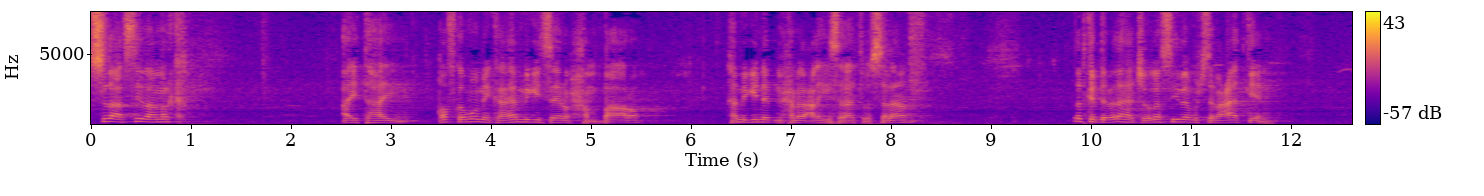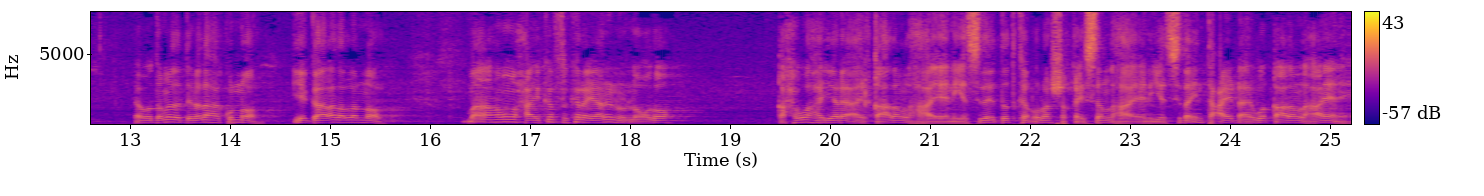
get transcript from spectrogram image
Sidaasibaa marka ay tahay qofka muuminka hamigiisa inuu xambaaro hamigii nebi maxamed caleyhi salaatu wasalaam dadka dabadaha jooga siiba mujtamacaadkeenna ee waddamada dabadaha ku nool iyo gaalada la nool ma ahan waxa ay ka fikirayaan inuu noqdo qaxwaha yare ay qaadan lahaayeen iyo siday dadkan ula shaqaysan lahaayeen iyo sida inta caydha ay uga qaadan lahaayeene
